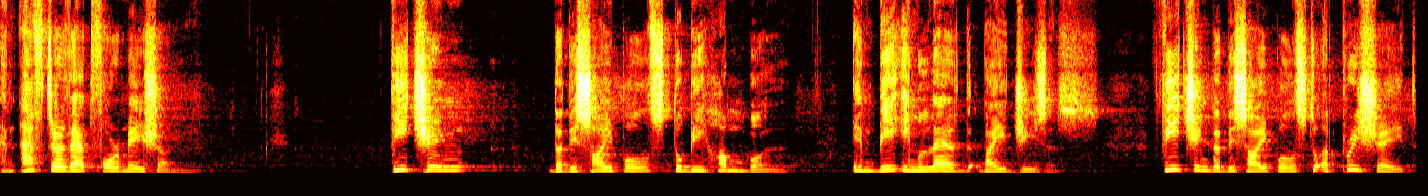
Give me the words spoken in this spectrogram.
And after that formation, teaching the disciples to be humble in being led by Jesus, teaching the disciples to appreciate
